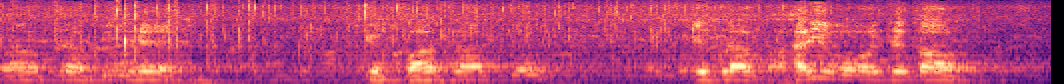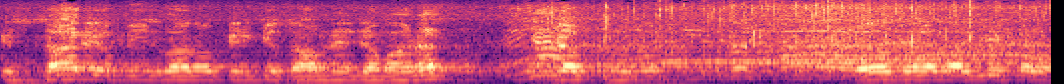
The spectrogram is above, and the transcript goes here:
آپ سے اپیل ہے کہ صاحب کو اتنا بھاری موجود دیتا کہ سارے امیدواروں کے ان کے سامنے جمانت جب اور بابا یہ کہو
